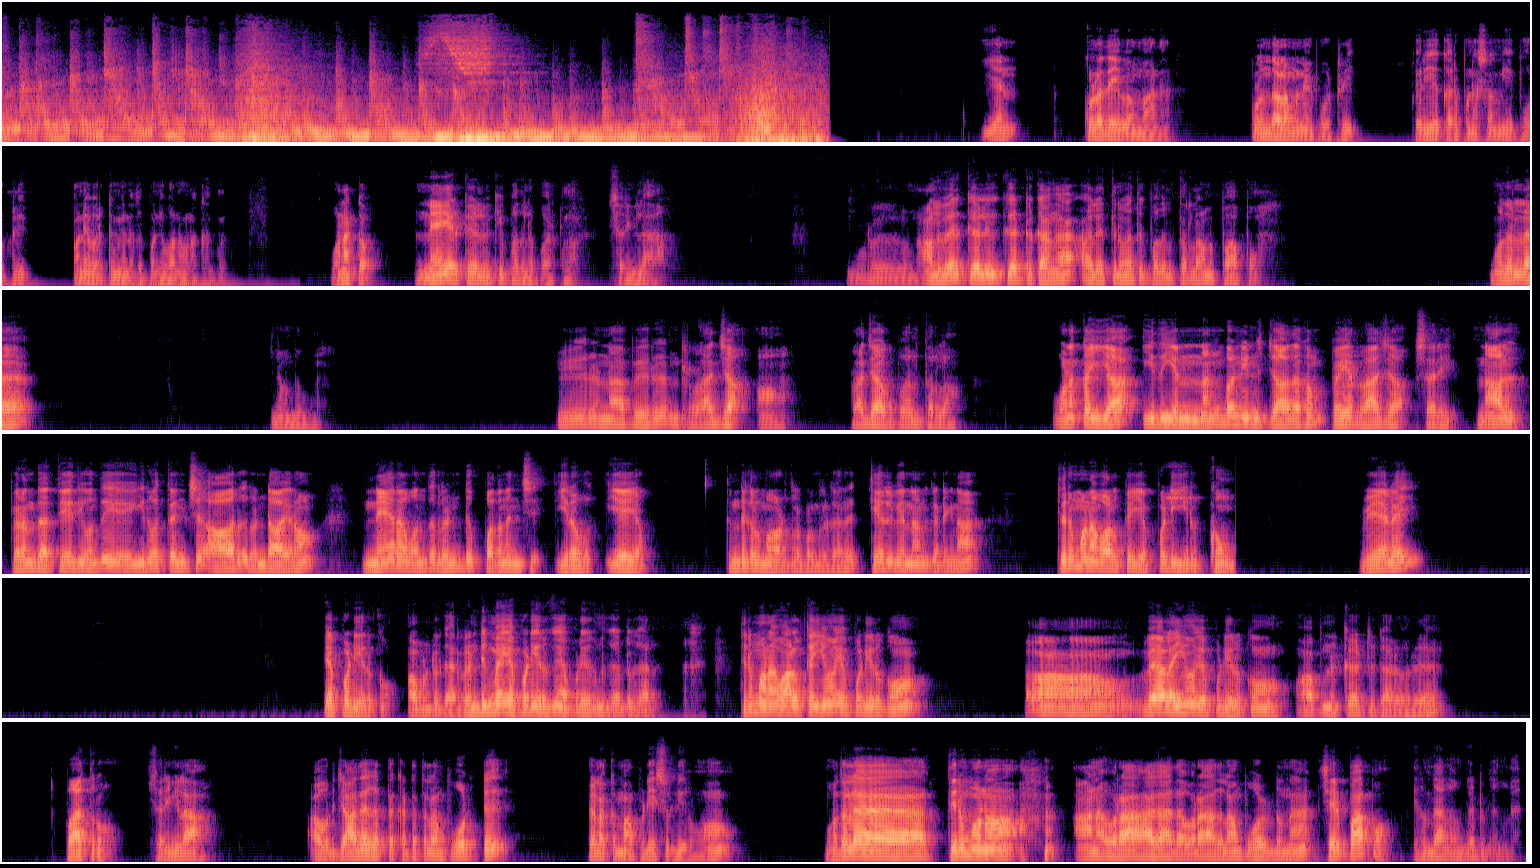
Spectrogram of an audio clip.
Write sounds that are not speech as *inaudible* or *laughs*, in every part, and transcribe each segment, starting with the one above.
என் குலதெய்வமான குழந்தாளம்மனை போற்றி பெரிய கருப்பணசாமியை போற்றி அனைவருக்கும் எனது பணிவான வணக்கங்கள். வணக்கம். நேயர் கேள்விக்கு பதிலை பார்க்கலாம். சரிங்களா? ஒரு நாலு பேர் கேள்வி கேட்டிருக்காங்க. அதில் எத்தனை பேர்த்துக்கு பதில் தரலாம்னு பார்ப்போம். முதல்ல வந்து பேர் என்ன பேர்? ராஜா. ஆ ராஜாவுக்கு பதில் தரலாம். உனக்கையா இது என் நண்பனின் ஜாதகம் பெயர் ராஜா. சரி நாள் பிறந்த தேதி வந்து இருபத்தஞ்சு ஆறு ரெண்டாயிரம் நேரம் வந்து ரெண்டு பதினஞ்சு இரவு ஏஎம் திண்டுக்கல் மாவட்டத்தில் பிறந்திருக்காரு. கேள்வி என்னன்னு கேட்டிங்கன்னா திருமண வாழ்க்கை எப்படி இருக்கும்? வேலை எப்படி இருக்கும் அப்படின்ட்டுருக்காரு. ரெண்டுமே எப்படி இருக்கும் எப்படி இருக்குன்னு கேட்டிருக்காரு. திருமண வாழ்க்கையும் எப்படி இருக்கும் வேலையும் எப்படி இருக்கும் அப்படின்னு கேட்டிருக்காரு அவர். பார்த்துருவோம். சரிங்களா? அவர் ஜாதகத்தை கட்டத்தெல்லாம் போட்டு விளக்கமாக அப்படியே சொல்லிடுவோம் முதல்ல திருமணம் ஆனவரா ஆகாதவரா அதெல்லாம் போட்டுருந்தேன் சரி பார்ப்போம். இருந்தாலும் கேட்டுக்கோங்களேன்.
